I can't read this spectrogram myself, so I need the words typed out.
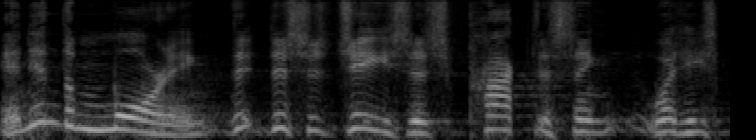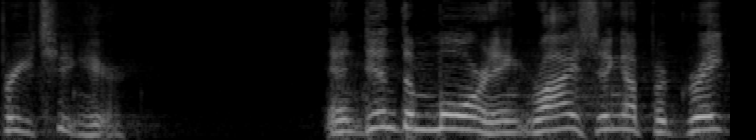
And in the morning, th- this is Jesus practicing what he's preaching here. And in the morning, rising up a great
